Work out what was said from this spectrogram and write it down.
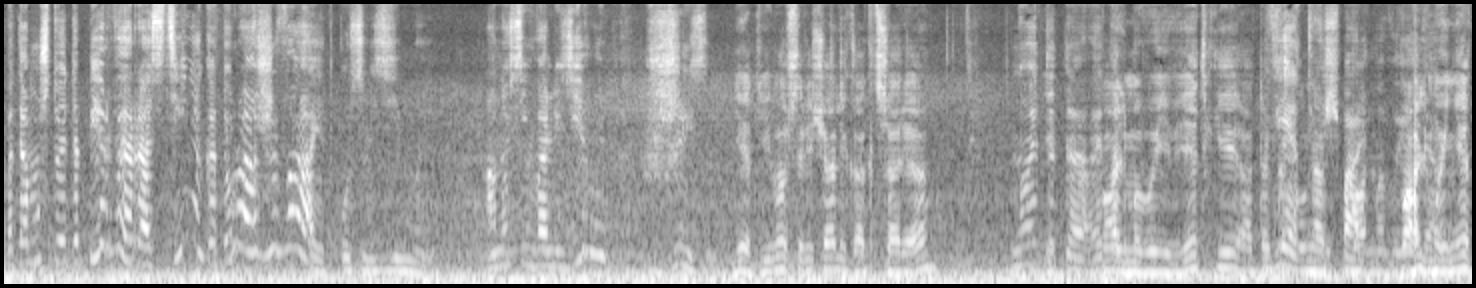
Потому что это первое растение, которое оживает после зимы. Оно символизирует жизнь. Нет, его встречали как царя, Но это И да, это пальмовые ветки, а так как у нас па- пальмовые, пальмы нет,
